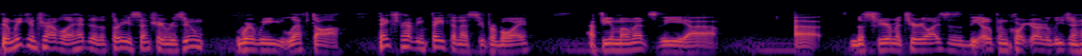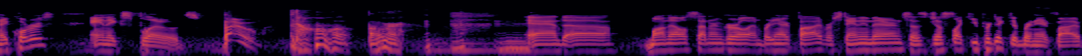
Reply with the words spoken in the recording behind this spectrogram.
Then we can travel ahead to the 30th century and resume where we left off. Thanks for having faith in us, Superboy. A few moments, the uh, uh, the sphere materializes in the open courtyard of Legion headquarters and explodes. Boom! Oh, bummer. And uh, Monel, Saturn Girl, and Brainiac 5 are standing there and says, just like you predicted, Brainiac 5,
